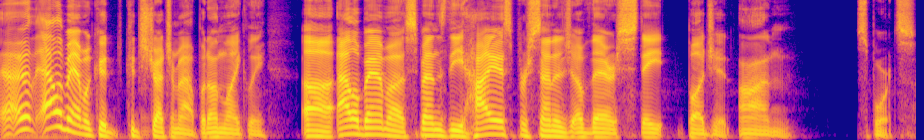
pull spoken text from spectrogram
uh, Alabama could could stretch them out, but unlikely. Uh, Alabama spends the highest percentage of their state budget on sports,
